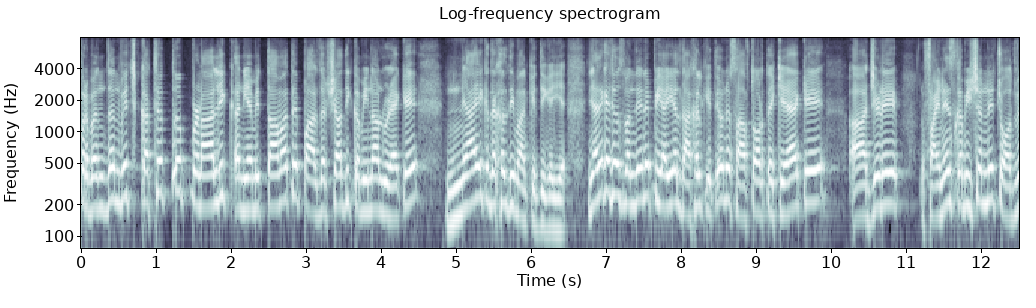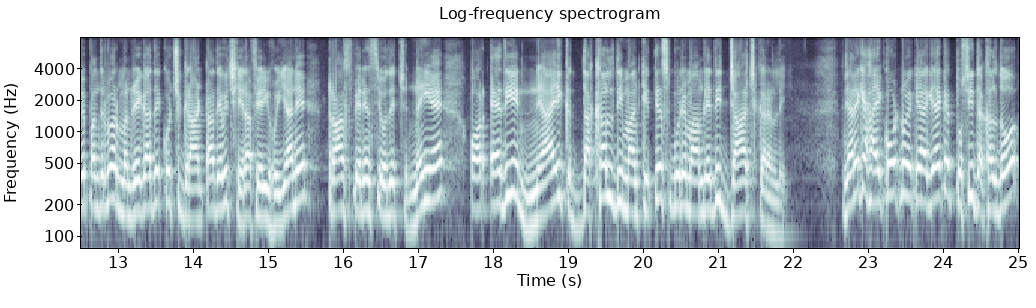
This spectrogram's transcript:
ਪ੍ਰਬੰਧਨ ਵਿੱਚ ਕਥਿਤ ਪ੍ਰਣਾਲਿਕ ਅਨਿਯਮਿਤਤਾਵਾਂ ਤੇ ਪਾਰਦਰਸ਼ਤਾ ਦੀ ਕਮੀ ਨੂੰ ਲੈ ਕੇ ਨਿਆਇਕ ਦਖਲ ਦੀ ਮੰਗ ਕੀਤੀ ਗਈ ਹੈ। ਯਾਨੀ ਕਿ ਜਿਸ ਬੰਦੇ ਨੇ ਪੀਆਈਐਲ ਦਾਖਲ ਕੀਤੇ, ਉਹਨੇ ਸਾਫ਼ ਤੌਰ ਤੇ ਕਿਹਾ ਹੈ ਕਿ ਜਿਹੜੇ ਫਾਈਨੈਂਸ ਕਮਿਸ਼ਨ ਨੇ 14ਵੇਂ 15ਵੇਂ ਔਰ ਮਨਰੇਗਾ ਦੇ ਕੁਝ ਗ੍ਰਾਂਟਾਂ ਦੇ ਵਿੱਚ ਹੇਰਾਫੇਰੀ ਹੋਈਆਂ ਨੇ, ਟਰਾਂਸਪੇਰੈਂਸੀ ਉਹਦੇ ਚ ਨਹੀਂ ਹੈ ਔਰ ਇਹਦੀ ਨਿਆਇਕ ਦਖਲ ਦੀ ਮੰਗ ਕੀਤੀ ਇਸ ਪੂਰੇ ਮਾਮਲੇ ਦੀ ਜਾਂਚ ਕਰਨ ਲਈ। ਯਾਨੀ ਕਿ ਹਾਈ ਕੋਰਟ ਨੂੰ ਇਹ ਕਿਹਾ ਗਿਆ ਕਿ ਤੁਸੀਂ ਦਖਲ ਦਿਓ,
